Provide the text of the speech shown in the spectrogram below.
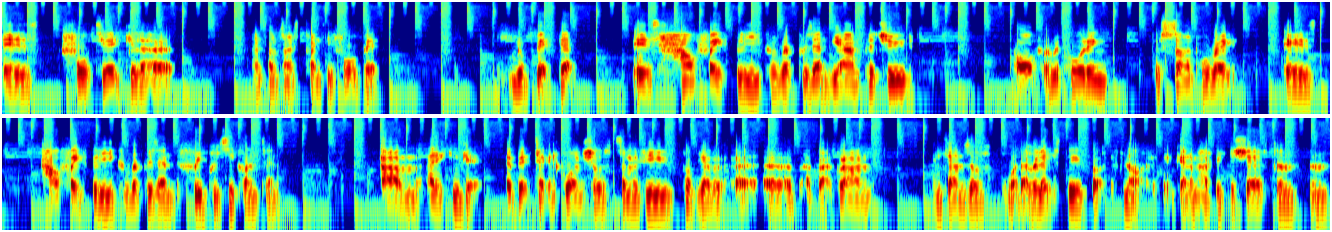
is 48 kilohertz and sometimes 24 bit. Your bit depth is how faithfully you can represent the amplitude of a recording. The sample rate is how faithfully you can represent the frequency content. Um, and it can get a bit technical. I'm sure some of you probably have a, a, a background in terms of what that relates to. But if not, again, I'm happy to share some, some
